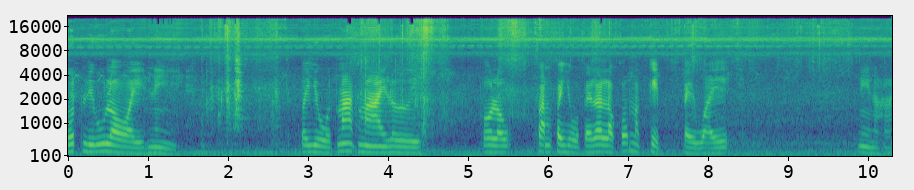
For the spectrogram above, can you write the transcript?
ลดริ้วรอยนี่ ประโยชน์มากมายเลย พอเราฟังประโยชน์ไปแล้วเราก็มาเก็บไปไว้ นี่นะคะ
